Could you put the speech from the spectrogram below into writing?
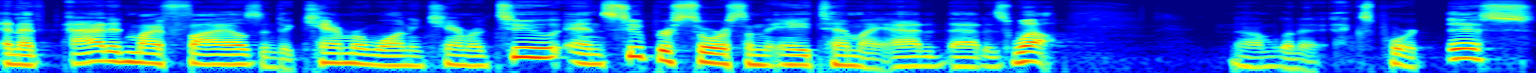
And I've added my files into camera one and camera two and super source on the ATEM. I added that as well. Now I'm going to export this.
